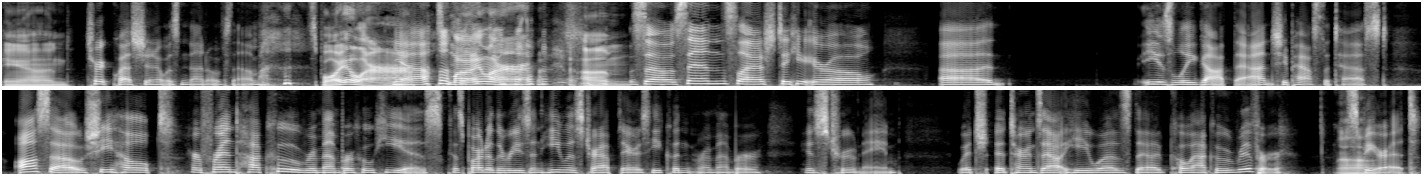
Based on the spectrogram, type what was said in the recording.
And Trick question. It was none of them. spoiler, Yeah. spoiler. um, so Sen slash Chihiro uh, easily got that. She passed the test. Also, she helped her friend Haku remember who he is because part of the reason he was trapped there is he couldn't remember his true name, which it turns out he was the Kohaku River Ah. spirit.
